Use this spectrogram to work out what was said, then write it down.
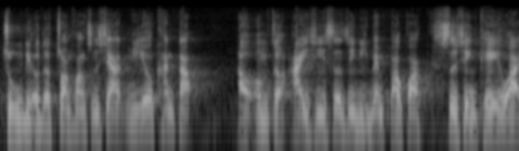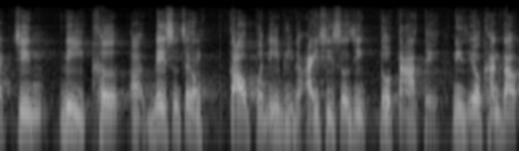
主流的状况之下，你又看到哦，我们说 IC 设计里面包括四星 KY、金立科啊，类似这种。高本益比的 IC 设计都大跌，你又看到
